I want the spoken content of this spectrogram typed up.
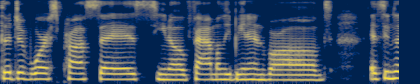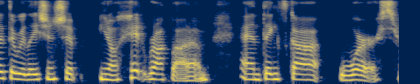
the divorce process, you know, family being involved, it seems like the relationship, you know, hit rock bottom and things got worse,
